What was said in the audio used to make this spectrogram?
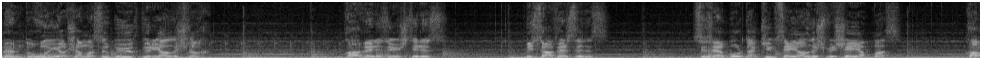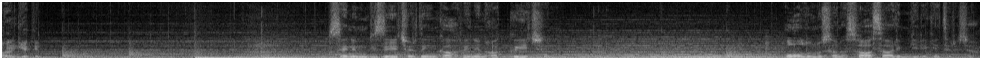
Memduh'un yaşaması büyük bir yanlışlık. Kahvenizi içtiniz. Misafirsiniz. Size burada kimse yanlış bir şey yapmaz. Kalkın gidin. Senin bize içirdiğin kahvenin hakkı için oğlunu sana sağ salim geri getireceğim.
